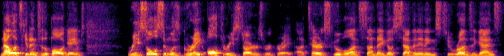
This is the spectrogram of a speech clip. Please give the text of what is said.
Now let's get into the ball games. Reese Olson was great. All three starters were great. Uh, Tarik Skubal on Sunday goes seven innings, two runs against.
